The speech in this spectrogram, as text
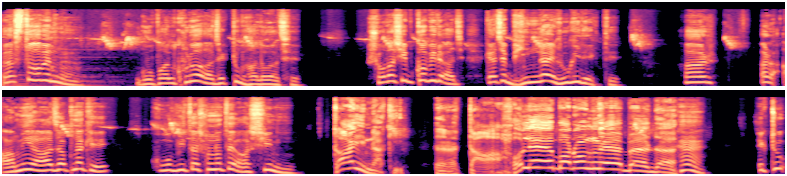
ব্যস্ত হবেন না। গোপাল খুড়ো আজ একটু ভালো আছে। সদাশিব কবিরাজ গেছে ভিনগায় রুগী দেখতে। আর আর আমি আজ আপনাকে কবিতা শোনাতে আসিনি। তাই নাকি? তাহলে বরং হ্যাঁ একটু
